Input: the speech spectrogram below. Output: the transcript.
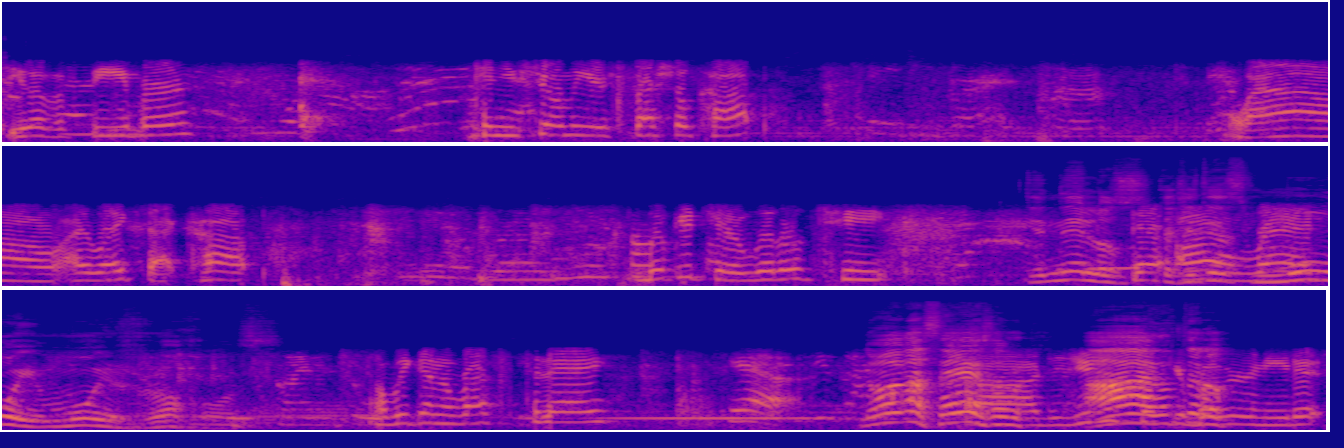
Do you have a fever? Can you show me your special cup? Wow, I like that cup. Look at your little cheeks. Tiene los They're cachetes all red. muy, muy rojos. Are we gonna rest today? Yeah. No hagas eso. Uh, did you just ah, pick no te, your burger lo, and eat it?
